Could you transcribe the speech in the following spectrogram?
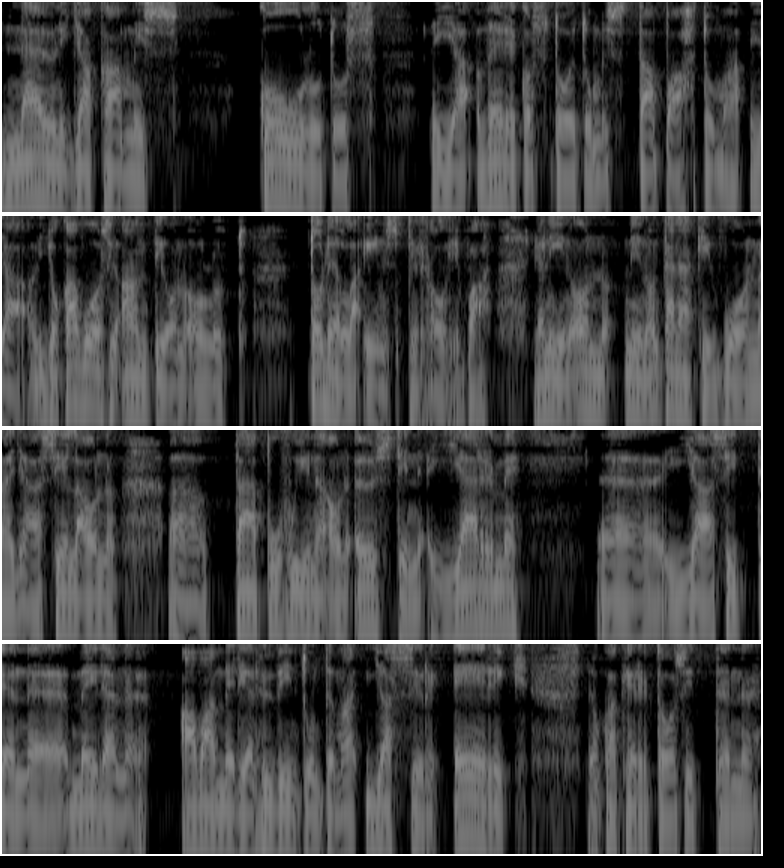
näyn jakamis, koulutus ja verkostoitumistapahtuma. Ja joka vuosi Anti on ollut todella inspiroiva. Ja niin on, niin on tänäkin vuonna. Ja siellä on äh, pääpuhujina on Östin Järme äh, ja sitten meidän avainmedian hyvin tuntema Jassir Erik, joka kertoo sitten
